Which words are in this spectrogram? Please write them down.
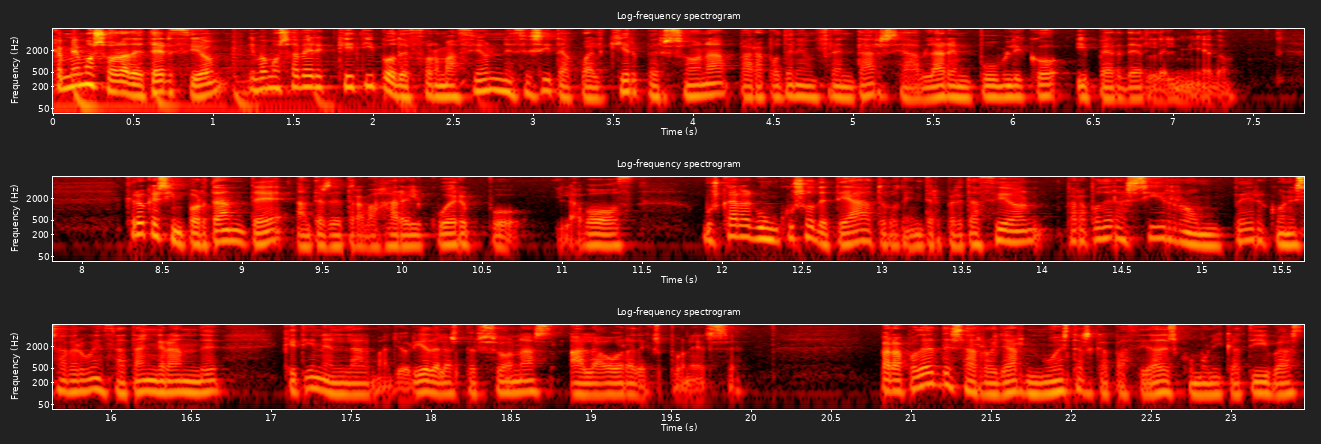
Cambiamos ahora de tercio y vamos a ver qué tipo de formación necesita cualquier persona para poder enfrentarse a hablar en público y perderle el miedo. Creo que es importante, antes de trabajar el cuerpo y la voz, buscar algún curso de teatro, de interpretación, para poder así romper con esa vergüenza tan grande que tienen la mayoría de las personas a la hora de exponerse. Para poder desarrollar nuestras capacidades comunicativas,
